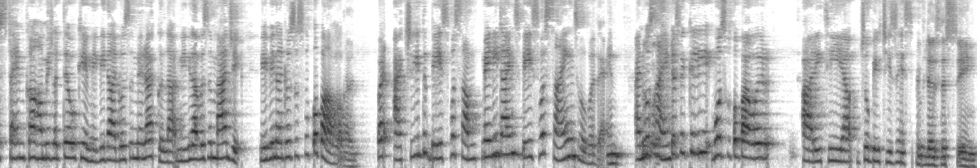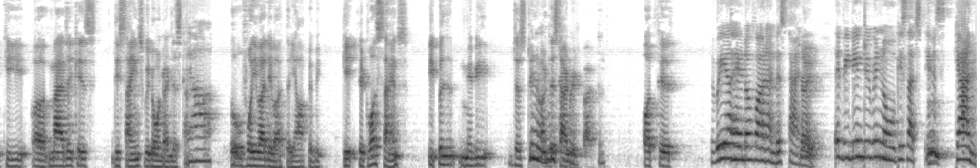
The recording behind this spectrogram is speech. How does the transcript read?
उस टाइम का हमें लगता है okay maybe that was a miracle that maybe that was a magic. Maybe that was a superpower Right. But actually, the base was some many times base was science over there, Mm. and वो scientifically वो superpower आ रही थी या जो भी चीज़ें if there's this saying कि uh, magic is the science we don't understand Yeah. तो वही वाली बात है यहाँ पे भी कि it was science people maybe just didn't understand it back then और फिर way ahead of our understanding. Right. That we didn't even know कि such things can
